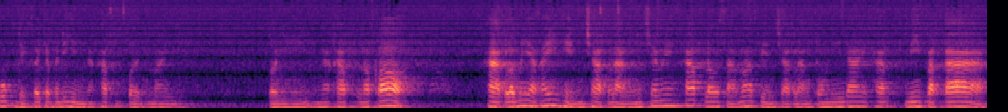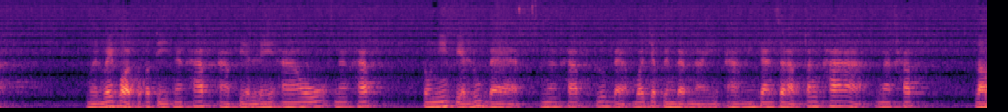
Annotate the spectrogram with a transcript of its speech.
ปุ๊บเด็กก็จะไม่ได้ยินนะครับ เปิดไมค์ตัวนี้นะครับ แล้วก็หากเราไม่อยากให้เห็นฉากหลังใช่ไหมครับ เราสามารถเปลี่ยนฉากหลังตรงนี้ได้ครับ มีปากกา เหมือนไว้บอร์ดปกตินะครับอ่าเปลี่ยนเลเยอร์นะครับ ตรงนี้เปลี่ยนรูปแบบนะครับ รูปแบบว่าจะเป็นแบบไหนอ่ามีการสลับตั้งค่านะครับ เรา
